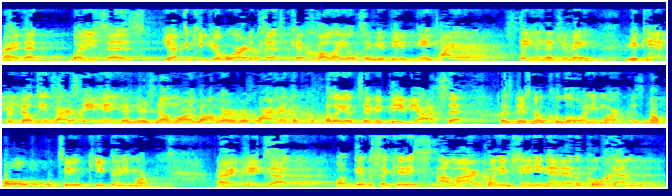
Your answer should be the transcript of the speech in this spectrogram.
right? That when he says you have to keep your word, it says the entire statement that you made. If you can't fulfill the entire statement, then there's no more longer a requirement of because there's no kulo anymore. There's no hole to keep anymore. All right, Ketzat, well, give us a case. Amar konim she'eni nene l'kulchem.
